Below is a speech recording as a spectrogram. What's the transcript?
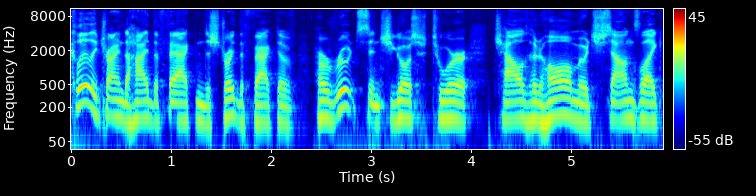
clearly trying to hide the fact and destroy the fact of her roots. And she goes to her childhood home, which sounds like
